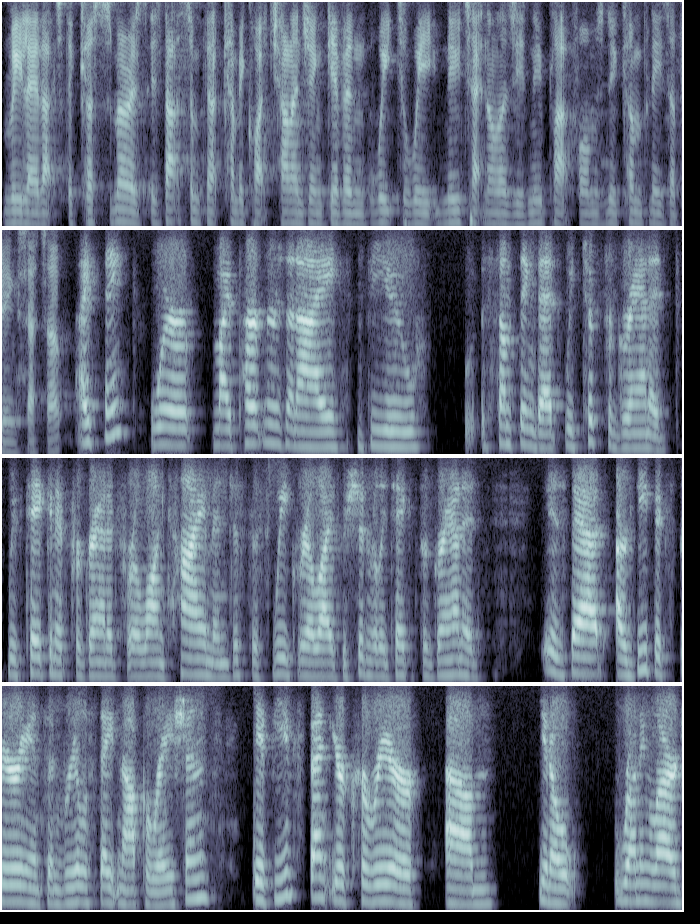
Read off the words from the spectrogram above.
relay that to the customer? Is, is that something that can be quite challenging given week to week new technologies, new platforms, new companies are being set up? I think where my partners and I view something that we took for granted. We've taken it for granted for a long time, and just this week realized we shouldn't really take it for granted. Is that our deep experience in real estate and operations? If you've spent your career, um, you know, running large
